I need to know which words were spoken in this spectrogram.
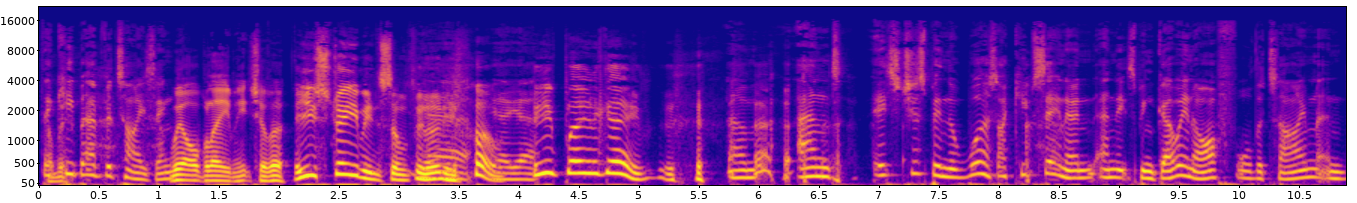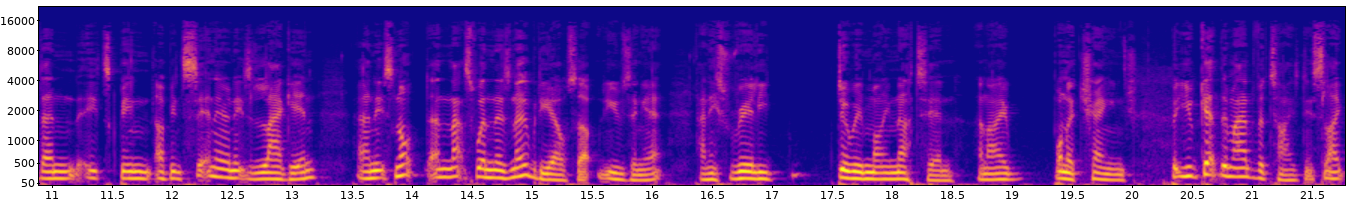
They I mean, keep advertising. We all blame each other. Are you streaming something on your phone? yeah, yeah. Are you playing a game? Um, and it's just been the worst. I keep sitting there and, and it's been going off all the time. And then it's been, I've been sitting there and it's lagging. And it's not, and that's when there's nobody else up using it. And it's really doing my nut in. And I want to change. But you get them advertised. It's like,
